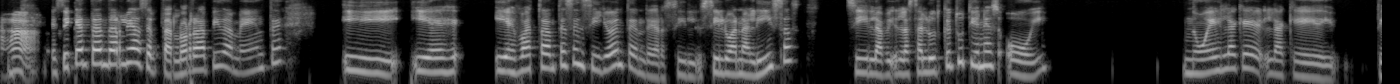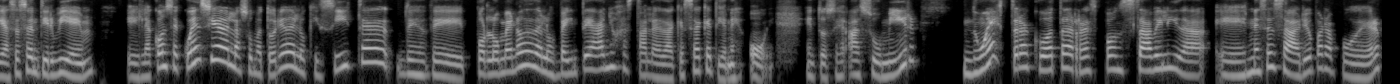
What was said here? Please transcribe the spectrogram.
ajá, Eso hay que entenderlo y aceptarlo rápidamente. Y, y, es, y es bastante sencillo de entender. Si, si lo analizas, si la, la salud que tú tienes hoy no es la que, la que te hace sentir bien, es la consecuencia de la sumatoria de lo que hiciste desde, por lo menos desde los 20 años hasta la edad que sea que tienes hoy. Entonces, asumir nuestra cuota de responsabilidad es necesario para poder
